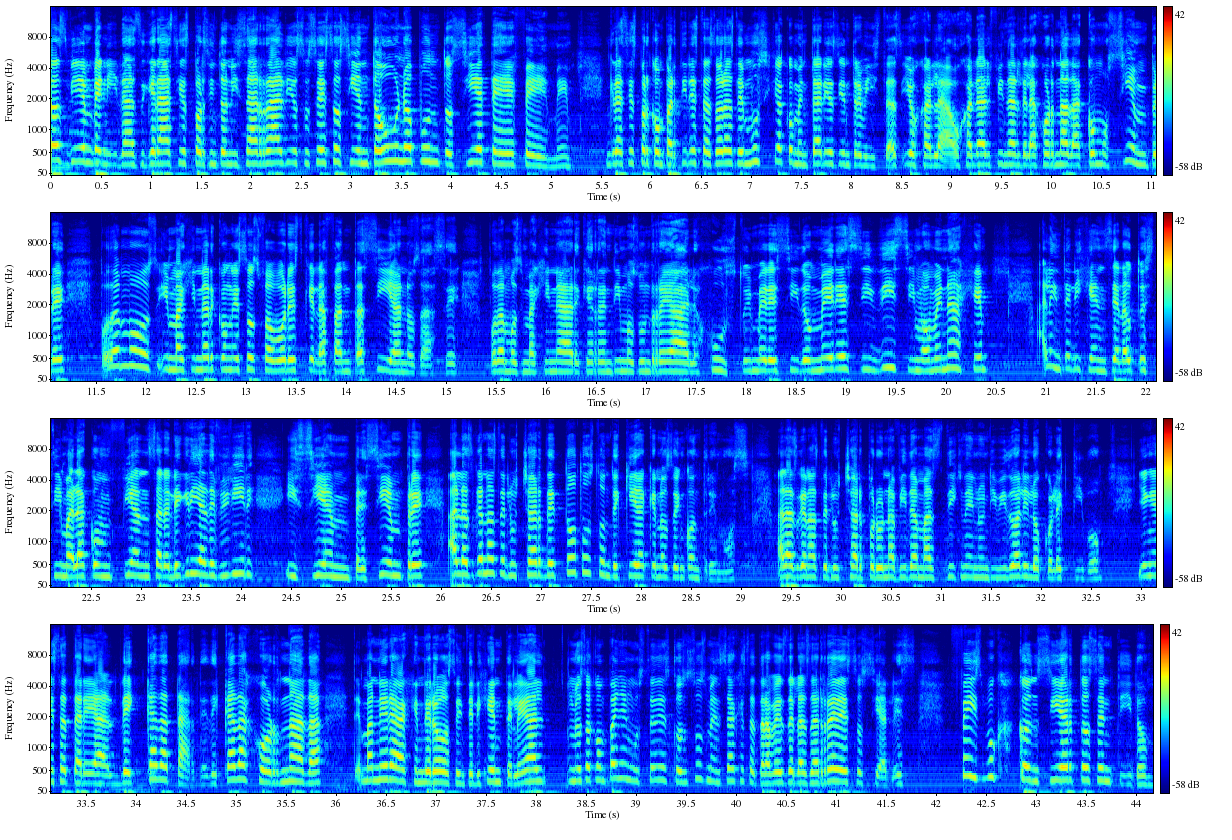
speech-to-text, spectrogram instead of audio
Bienvenidos, bienvenidas. Gracias por sintonizar Radio Suceso 101.7 FM. Gracias por compartir estas horas de música, comentarios y entrevistas. Y ojalá, ojalá al final de la jornada, como siempre, podamos imaginar con esos favores que la fantasía nos hace. Podamos imaginar que rendimos un real, justo y merecido, merecidísimo homenaje a la inteligencia, a la autoestima, a la confianza, a la alegría de vivir y siempre, siempre a las ganas de luchar de todos donde quiera que nos encontremos, a las ganas de luchar por una vida más digna en lo individual y lo colectivo. Y en esta tarea de cada tarde, de cada jornada, de manera generosa, inteligente, leal, nos acompañan ustedes con sus mensajes a través de las redes sociales. Facebook con cierto sentido.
